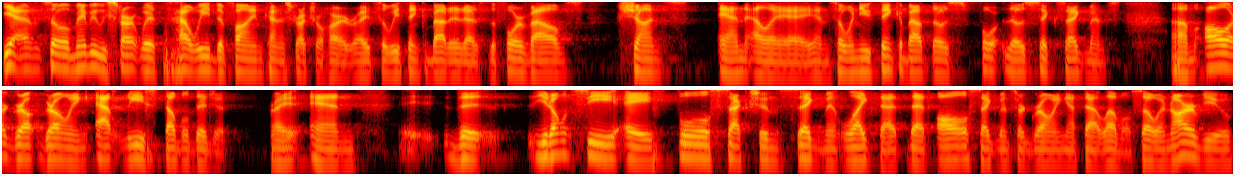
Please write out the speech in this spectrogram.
Yeah, so maybe we start with how we define kind of structural heart, right? So we think about it as the four valves, shunts, and LAA. And so when you think about those four, those six segments, um, all are gro- growing at least double digit, right? And eh, the you don't see a full section segment like that that all segments are growing at that level. So in our view,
